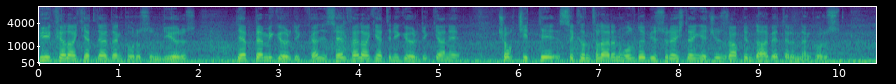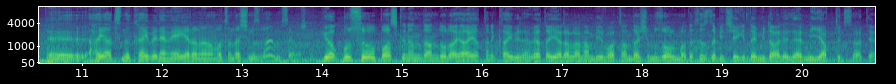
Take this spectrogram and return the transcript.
büyük felaketlerden korusun diyoruz. Depremi gördük, sel felaketini gördük. Yani çok ciddi sıkıntıların olduğu bir süreçten geçiyoruz. Rabbim daha beterinden korusun. Ee, hayatını kaybeden veya yaralanan vatandaşımız var mı Sayın Başkan? Yok bu su baskınından dolayı hayatını kaybeden veya da yaralanan bir vatandaşımız olmadı. Hızlı bir şekilde müdahalelerini yaptık zaten.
